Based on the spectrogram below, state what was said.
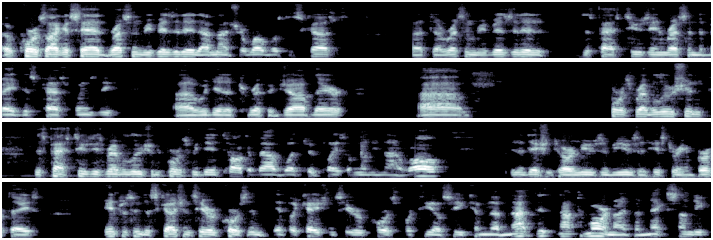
of course, like I said, Wrestling Revisited. I'm not sure what was discussed, but uh, Wrestling Revisited this past Tuesday and Wrestling Debate this past Wednesday. Uh, we did a terrific job there. Uh, of course, Revolution this past Tuesday's Revolution. Of course, we did talk about what took place on Monday Night Raw, in addition to our news and views and history and birthdays. Interesting discussions here, of course, implications here, of course, for TLC coming up not not tomorrow night, but next Sunday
